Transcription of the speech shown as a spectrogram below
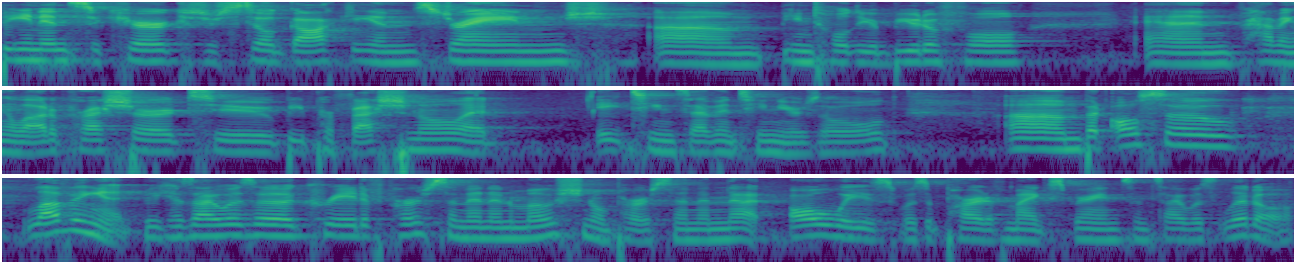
being insecure because you're still gawky and strange, um, being told you're beautiful, and having a lot of pressure to be professional at 18, 17 years old, um, but also loving it because I was a creative person and an emotional person, and that always was a part of my experience since I was little.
